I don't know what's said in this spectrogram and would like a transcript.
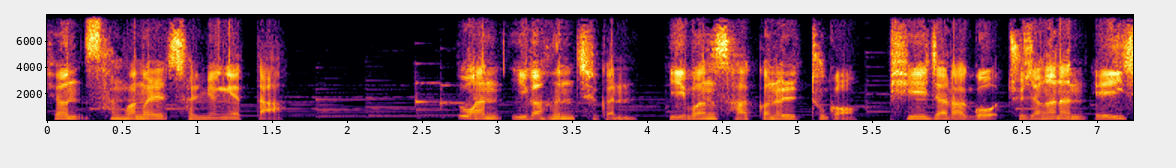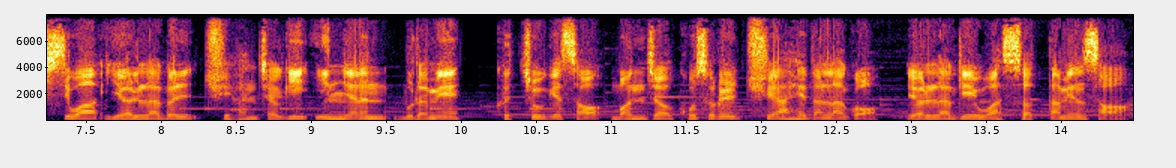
현 상황을 설명했다. 또한 이가흔 측은 이번 사건을 두고 피해자라고 주장하는 A씨와 연락을 취한 적이 있냐는 물음에 그쪽에서 먼저 고소를 취하해달라고 연락이 왔었다면서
